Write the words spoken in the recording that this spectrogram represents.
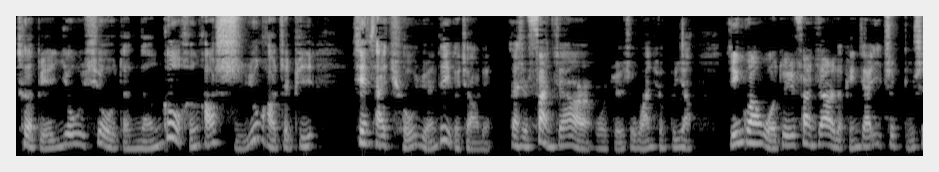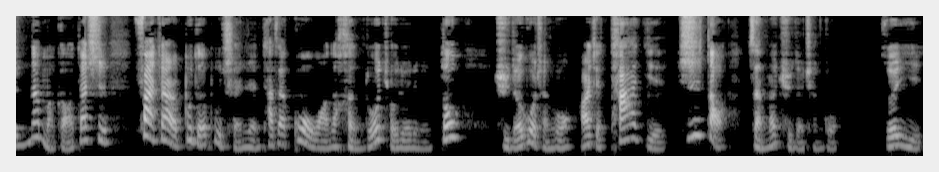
特别优秀的，能够很好使用好这批天才球员的一个教练。但是范加尔，我觉得是完全不一样。尽管我对于范加尔的评价一直不是那么高，但是范加尔不得不承认，他在过往的很多球队里面都取得过成功，而且他也知道怎么取得成功，所以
